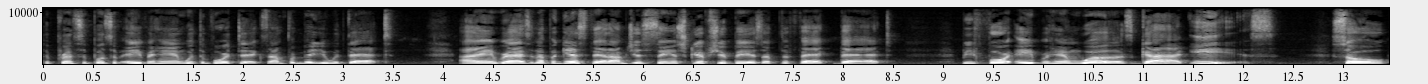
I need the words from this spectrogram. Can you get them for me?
the principles of Abraham with the vortex. I'm familiar with that. I ain't rising up against that. I'm just saying scripture bears up the fact that before Abraham was, God is. So,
